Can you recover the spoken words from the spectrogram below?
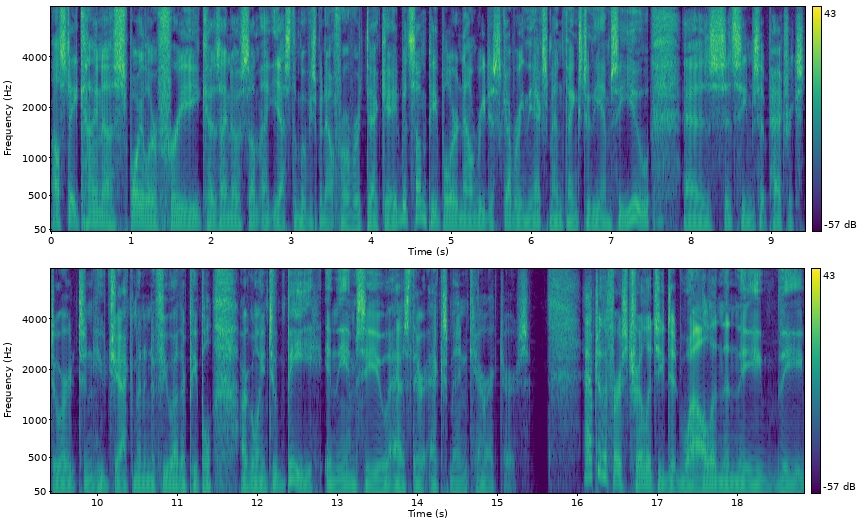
I'll stay kind of spoiler free because I know some, uh, yes, the movie's been out for over a decade, but some people are now rediscovering the X Men thanks to the MCU, as it seems that Patrick Stewart and Hugh Jackman and a few other people are going to be in the MCU as their X Men characters. After the first trilogy did well, and then the, the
